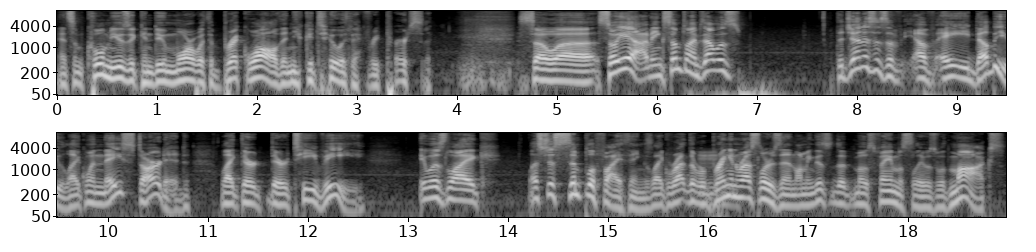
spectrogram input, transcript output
and some cool music can do more with a brick wall than you could do with every person. So uh so yeah, I mean sometimes that was the genesis of, of AEW, like when they started, like their their TV, it was like let's just simplify things. Like they were bringing mm. wrestlers in. I mean, this is the most famously was with Mox.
